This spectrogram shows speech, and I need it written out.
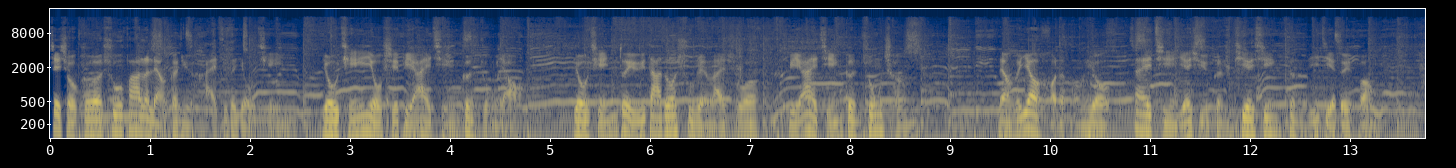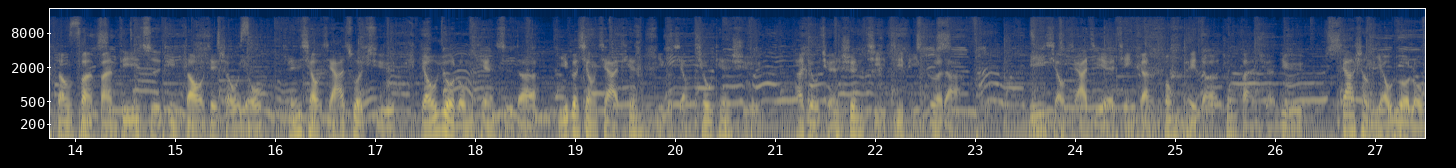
这首歌抒发了两个女孩子的友情，友情有时比爱情更重要，友情对于大多数人来说比爱情更忠诚。两个要好的朋友在一起，也许更贴心、更理解对方。当范范第一次听到这首由陈小霞作曲、姚若龙填词的《一个像夏天，一个像秋天》时，他就全身起鸡皮疙瘩。因小霞姐情感丰沛的中版旋律，加上姚若龙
